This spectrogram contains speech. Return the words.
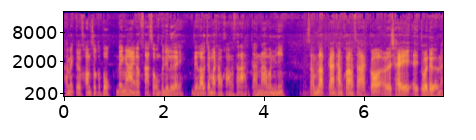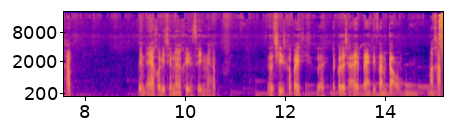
ทำให้เกิดความสกปรกได้ง่ายครับสะสมไปเรื่อยๆ เดี๋ยวเราจะมาทำความสะอาดกันนะวันนี้สำหรับการทำความสะอาดก็เราจะใช้ไอตัวเดิมนะครับ เป็น Air Conditioner Cleansing นะครับเราจะฉีดเข้าไปเลย แล้วก็จะใช้แปรงสีฟันเก่ามาขัด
